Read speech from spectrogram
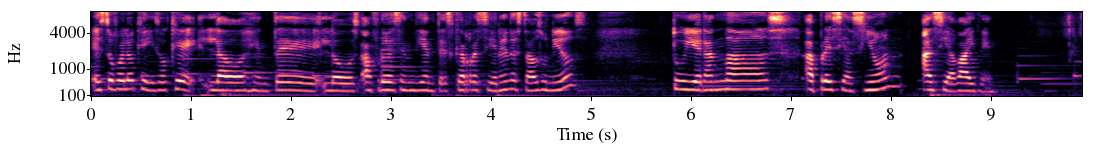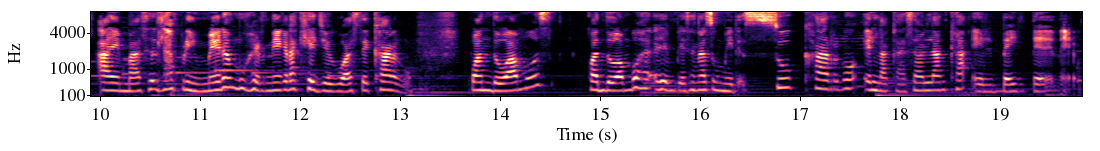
Esto fue lo que hizo que la gente, los afrodescendientes que residen en Estados Unidos tuvieran más apreciación hacia Biden. Además es la primera mujer negra que llegó a este cargo. Cuando ambos, cuando ambos empiecen a asumir su cargo en la Casa Blanca el 20 de enero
